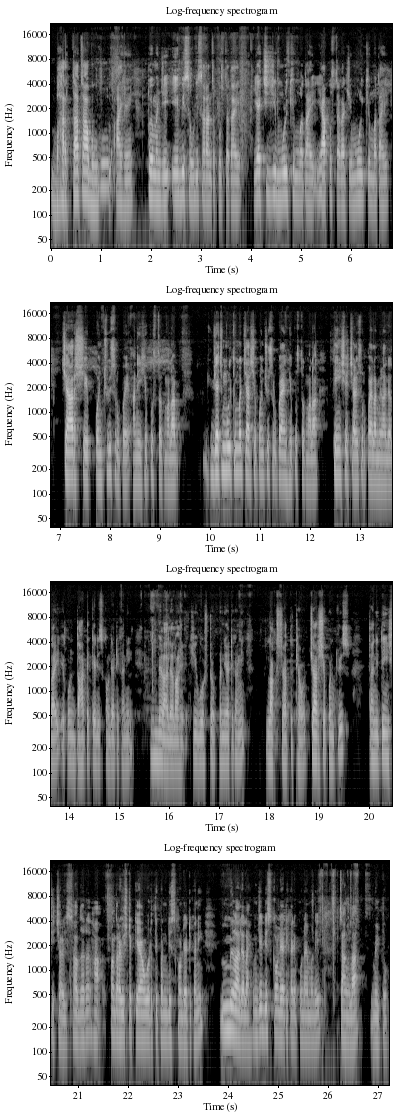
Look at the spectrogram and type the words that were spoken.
भारताचा भूगोल आहे. तो म्हणजे ए बी सौदी सरांचं पुस्तक आहे. याची जी मूळ किंमत आहे या पुस्तकाची मूळ किंमत आहे चारशे पंचवीस रुपये. आणि हे पुस्तक मला ज्याची मूळ किंमत चारशे पंचवीस रुपये आणि हे पुस्तक मला तीनशे चाळीस रुपयाला मिळालेलं आहे. एकूण दहा टक्के डिस्काउंट या ठिकाणी मिळालेला आहे. ही गोष्ट पण या ठिकाणी लक्षात ठेवा. चारशे पंचवीस आणि तीनशे चाळीस साधारण हा पंधरा वीस टक्क्यावरती पण डिस्काउंट या ठिकाणी मिळालेला आहे. म्हणजे डिस्काउंट या ठिकाणी पुण्यामध्ये चांगला मिळतो.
